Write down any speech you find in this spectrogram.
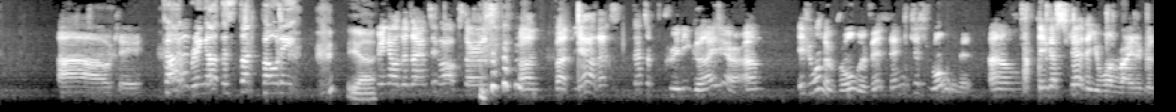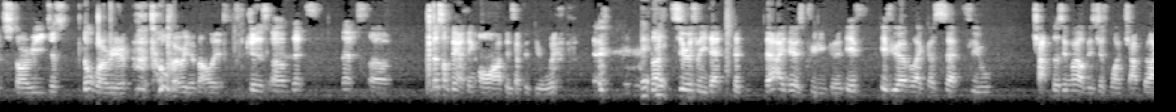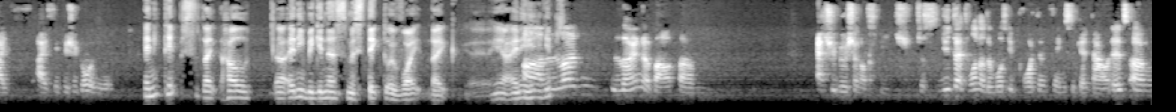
Ah, okay. Cut! Bring out the stuck pony! yeah. Bring out the dancing lobsters. um, but yeah, that's that's a pretty good idea. Um, if you want to roll with it, then just roll with it. Um, if you're scared that you won't write a good story, just don't worry. Don't worry about it, because um, that's that's uh, that's something I think all artists have to deal with. But seriously, that, that that idea is pretty good. If if you have like a set few chapters in mind, or it's just one chapter, I I think you should go with it. any tips like how uh, any beginner's mistake to avoid? Like, uh, yeah, any, Uh, any tips? learn learn about um, attribution of speech. Just you, that's one of the most important things to get down. It's um,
